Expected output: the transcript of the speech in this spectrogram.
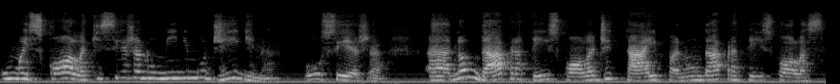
uma escola que seja, no mínimo, digna. Ou seja, uh, não dá para ter escola de taipa, não dá para ter escolas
